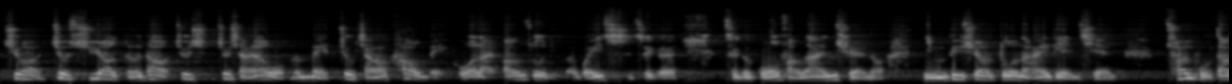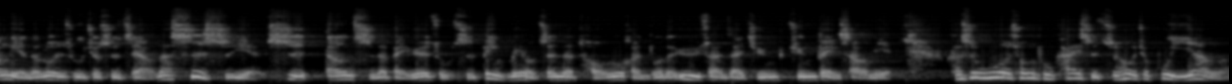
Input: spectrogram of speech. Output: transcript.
就要就需要得到，就就想要我们美就想要靠美国来帮助你们维持这个这个国防安全哦，你们必须要多拿一点钱。川普当年的论述就是这样，那事实也是，当时的北约组织并没有真的投入很多的预算在军军备上面。可是乌俄冲突开始之后就不一样了。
